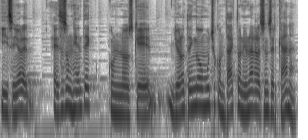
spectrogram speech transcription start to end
Y señores, esas son gente con los que yo no tengo mucho contacto ni una relación cercana.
